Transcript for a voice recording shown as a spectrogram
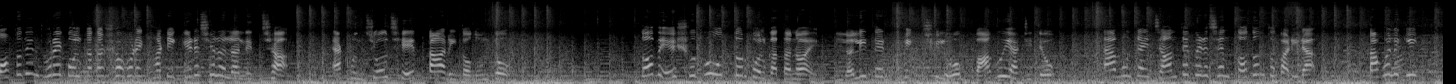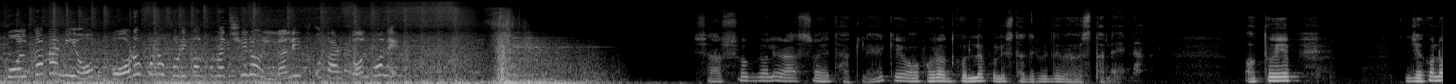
কতদিন ধরে কলকাতা শহরে ঘাঁটি গেড়েছিল ললিত ঝা এখন চলছে তারই তদন্ত। তবে শুধু উত্তর কলকাতা নয় ললিতের ঠিক ছিল বাগুইয়াটিতেও এমনটাই জানতে পেরেছেন তদন্তকারীরা। তাহলে কি কলকাতা নিয়েও বড় কোনো পরিকল্পনা ছিল ললিত ও তার দল বলে শাসক দলের আশ্রয়ে থাকলে কেউ অপরাধ করলে পুলিশ তাদের বিরুদ্ধে ব্যবস্থা নেয় না। অতএব যে কোনো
